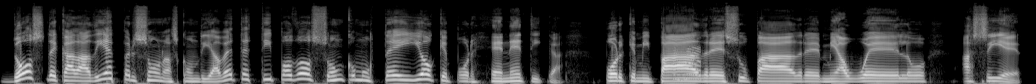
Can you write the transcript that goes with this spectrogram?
dos de cada diez personas con diabetes tipo 2 son como usted y yo que por genética porque mi padre, su padre, mi abuelo, así es.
